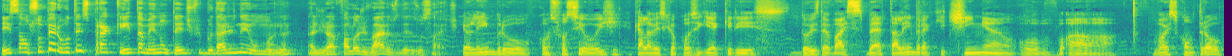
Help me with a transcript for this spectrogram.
e são super úteis para quem também não tem dificuldade nenhuma, né? A gente já falou de vários deles no site. Eu lembro como se fosse hoje, aquela vez que eu consegui aqueles dois devices beta, lembra? Que tinha o a voice control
